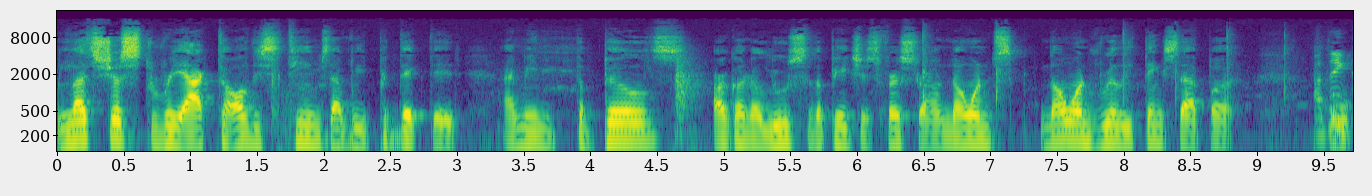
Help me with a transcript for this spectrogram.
let's just react to all these teams that we predicted. I mean, the Bills are going to lose to the Patriots first round. No one's no one really thinks that, but I think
